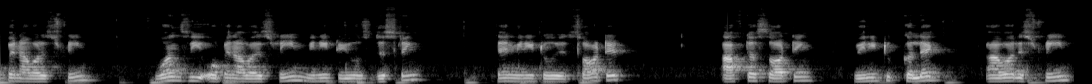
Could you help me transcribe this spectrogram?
open our stream once we open our stream we need to use distinct then we need to sort it. After sorting we need to collect our stream.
